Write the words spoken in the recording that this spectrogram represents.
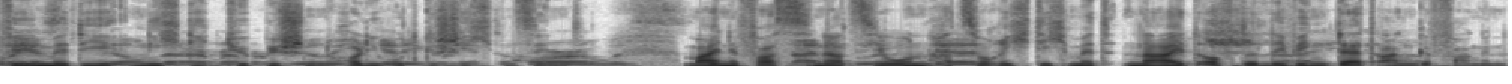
Filme, die nicht die typischen Hollywood-Geschichten sind. Meine Faszination hat so richtig mit Night of the Living Dead angefangen.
